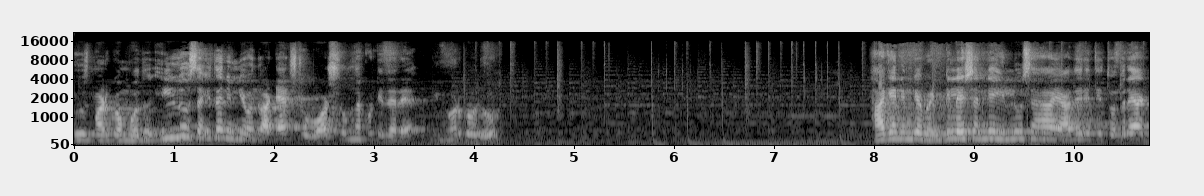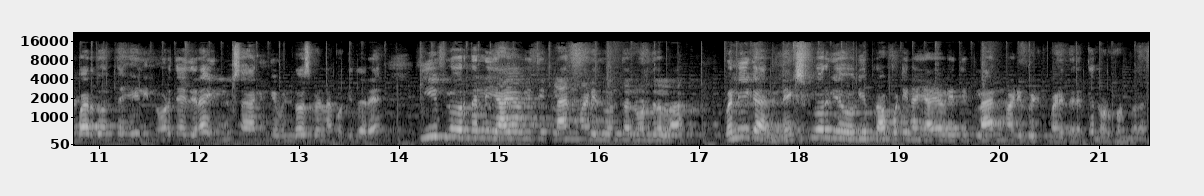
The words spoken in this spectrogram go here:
ಯೂಸ್ ಮಾಡ್ಕೊಬೋದು. ಇಲ್ಲೂ ಸಹಿತ ನಿಮಗೆ ಒಂದು ಅಟ್ಯಾಚ್ಡ್ ವಾಶ್ರೂಮ್ನ ಕೊಟ್ಟಿದ್ದಾರೆ. ನೀವು ನೋಡ್ಬೋದು. ಹಾಗೆ ನಿಮಗೆ ವೆಂಟಿಲೇಷನ್ಗೆ ಇಲ್ಲೂ ಸಹ ಯಾವುದೇ ರೀತಿ ತೊಂದರೆ ಆಗಬಾರ್ದು ಅಂತ ಹೇಳಿ ನೋಡ್ತಾ ಇದ್ದೀರಾ? ಇಲ್ಲೂ ಸಹ ನಿಮಗೆ ವಿಂಡೋಸ್ಗಳನ್ನ ಕೊಟ್ಟಿದ್ದಾರೆ. ಈ ಫ್ಲೋರ್ನಲ್ಲಿ ಯಾವ್ಯಾವ ರೀತಿ ಪ್ಲ್ಯಾನ್ ಮಾಡಿದ್ರು ಅಂತ ನೋಡಿದ್ರಲ್ಲ? ಬನ್ನಿ ಈಗ ನೆಕ್ಸ್ಟ್ ಫ್ಲೋರ್ಗೆ ಹೋಗಿ ಪ್ರಾಪರ್ಟಿನ ಯಾವ್ಯಾವ ರೀತಿ ಪ್ಲ್ಯಾನ್ ಮಾಡಿ ಬಿಲ್ಟ್ ಮಾಡಿದ್ದಾರೆ ಅಂತ ನೋಡ್ಕೊಂಡು ಬರೋಣ.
